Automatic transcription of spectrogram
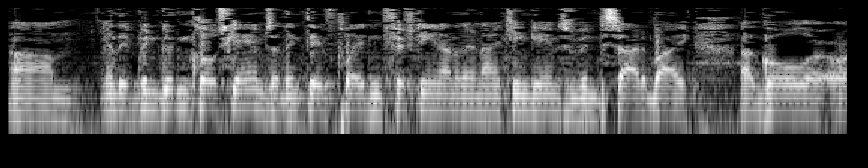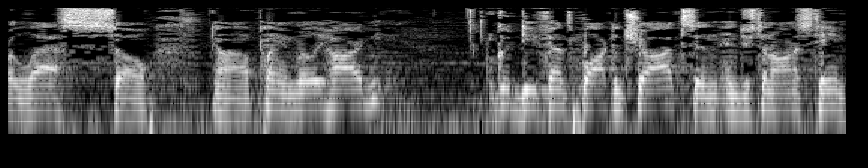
Um, and they've been good in close games. I think they've played in 15 out of their 19 games have been decided by a goal or, or less. So uh, playing really hard, good defense, blocking shots, and, and just an honest team.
